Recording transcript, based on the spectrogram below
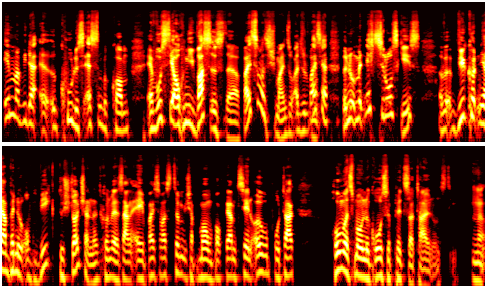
immer wieder äh, cooles Essen bekommen. Er wusste ja auch nie, was ist da. Weißt du, was ich meine? So, also du weißt ja, wenn du mit nichts losgehst, aber wir könnten ja, wenn du auf dem Weg durch Deutschland, dann können wir ja sagen, ey, weißt du was, Tim, ich habe morgen Bock, wir haben 10 Euro pro Tag, holen wir uns mal eine große Pizza, teilen uns die. Ja.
